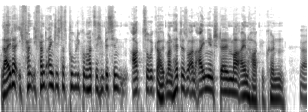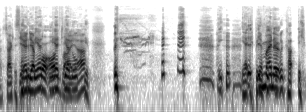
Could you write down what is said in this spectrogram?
Leider, ich fand, ich fand eigentlich, das Publikum hat sich ein bisschen arg zurückgehalten. Man hätte so an einigen Stellen mal einhaken können. Ja, sagt Es der, hätte der mehr, vor Ort mehr Dialog war, ja. ich, ja, ich bin Ich ja meine- so ich,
